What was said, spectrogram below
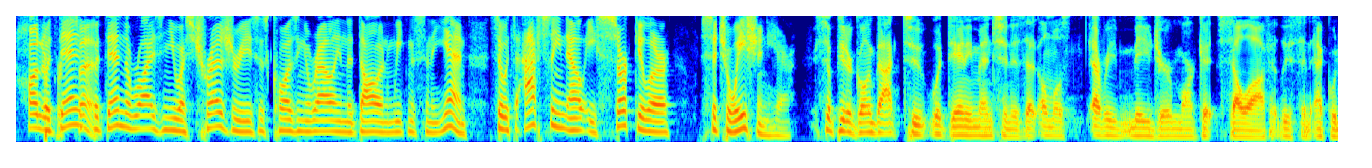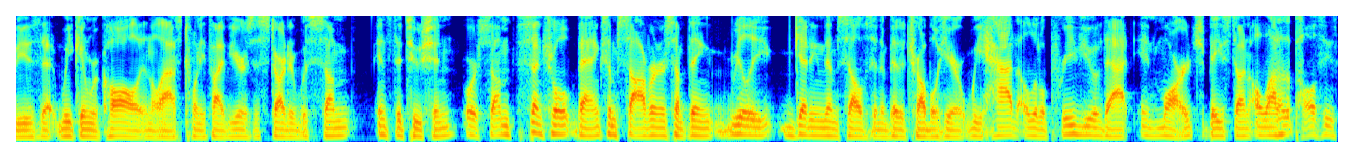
Hundred percent. But then, but then the rise in U.S. Treasuries is causing a rally in the dollar and weakness in the yen. So it's actually now a circular situation here. So, Peter, going back to what Danny mentioned, is that almost every major market sell off, at least in equities that we can recall in the last 25 years, has started with some institution or some central bank, some sovereign or something really getting themselves in a bit of trouble here. We had a little preview of that in March based on a lot of the policies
